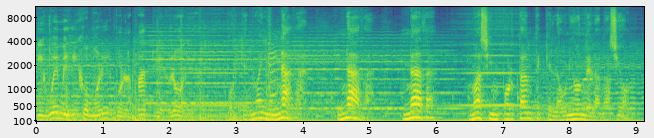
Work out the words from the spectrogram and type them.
Y Güemes dijo, morir por la patria y gloria. Porque no hay nada, nada, nada más importante que la unión de la nación.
